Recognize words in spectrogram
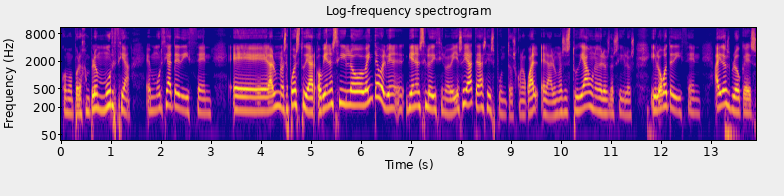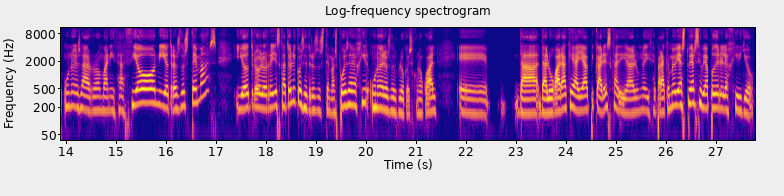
como por ejemplo en Murcia. En Murcia te dicen, eh, el alumno se puede estudiar o bien el siglo XX o bien, bien el siglo XIX, y eso ya te da seis puntos, con lo cual el alumno se estudia uno de los dos siglos. Y luego te dicen, hay dos bloques, uno es la romanización y otros dos temas, y otro los reyes católicos y otros dos temas. Puedes elegir uno de los dos bloques, con lo cual eh, da, lugar a que haya picaresca y el alumno dice, ¿para qué me voy a estudiar si voy a poder elegir yo?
